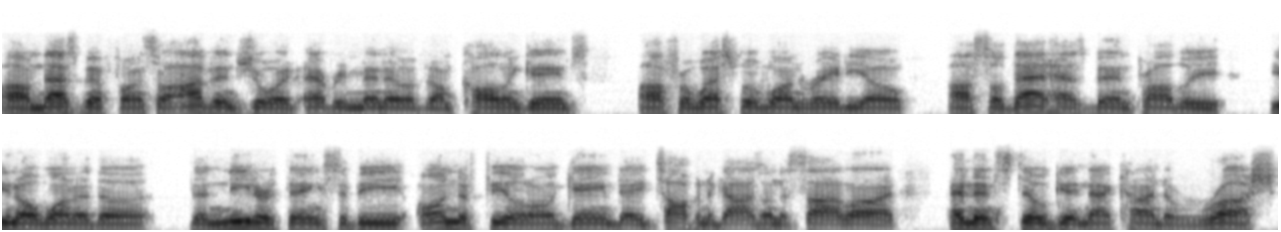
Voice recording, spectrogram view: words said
um, that's been fun. So I've enjoyed every minute of them calling games uh, for Westwood One Radio. Uh, so that has been probably, you know, one of the the neater things to be on the field on game day, talking to guys on the sideline, and then still getting that kind of rush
